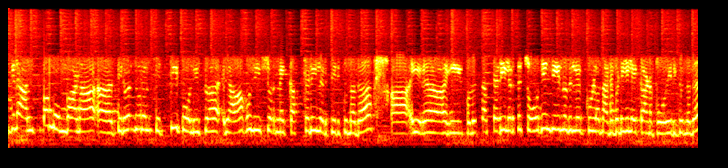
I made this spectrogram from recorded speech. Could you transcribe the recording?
അഖില അല്പം മുമ്പാണ് തിരുവനന്തപുരം സിറ്റി പോലീസ് രാഹുൽ ഈശ്വറിനെ കസ്റ്റഡിയിലെടുത്തിരിക്കുന്നത്. ഈ, കസ്റ്റഡിയിലെടുത്ത് ചോദ്യം ചെയ്യുന്നതിലേക്കുള്ള നടപടിയിലേക്കാണ് പോയിരിക്കുന്നത്.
